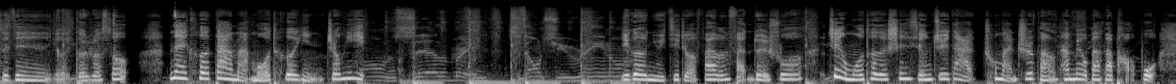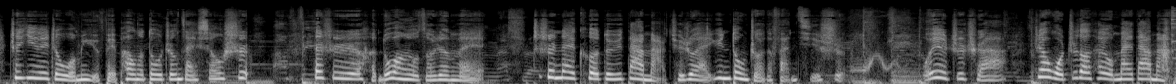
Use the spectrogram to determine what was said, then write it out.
最近有一个热搜，耐克大码模特引争议。一个女记者发文反对说：“这个模特的身形巨大，充满脂肪，她没有办法跑步，这意味着我们与肥胖的斗争在消失。”但是很多网友则认为，这是耐克对于大码却热爱运动者的反歧视。我也支持啊，这样我知道他有卖大码的。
